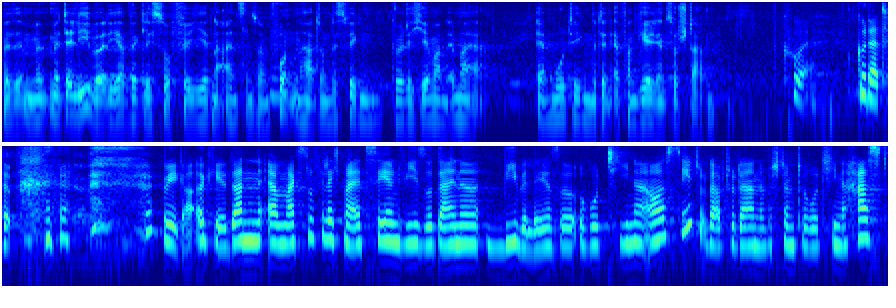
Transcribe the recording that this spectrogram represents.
mit, mit der Liebe, die er wirklich so für jeden Einzelnen so empfunden hat. Und deswegen würde ich jemanden immer ermutigen, mit den Evangelien zu starten. Cool, guter Tipp. Mega. Okay, dann äh, magst du vielleicht mal erzählen, wie so deine Bibelleseroutine aussieht oder ob du da eine bestimmte Routine hast,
